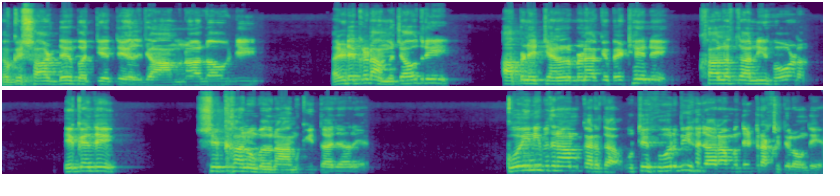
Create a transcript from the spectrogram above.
ਕਿਉਂਕਿ ਸਾਡੇ ਬੱਚੇ ਤੇ ਇਲਜ਼ਾਮ ਨਾ ਲਾਓ ਜੀ। ਜਿਹੜੇ ਕੜਮ ਚੌਧਰੀ ਆਪਣੇ ਚੈਨਲ ਬਣਾ ਕੇ ਬੈਠੇ ਨੇ, ਖਾਲਸਤਾਨੀ ਹੋਣ, ਇਹ ਕਹਿੰਦੇ ਸਿੱਖਾਂ ਨੂੰ ਬਦਨਾਮ ਕੀਤਾ ਜਾ ਰਿਹਾ। ਕੋਈ ਨਹੀਂ ਬਦਨਾਮ ਕਰਦਾ, ਉੱਥੇ ਹੋਰ ਵੀ ਹਜ਼ਾਰਾਂ ਬੰਦੇ ਟਰੱਕ ਚਲਾਉਂਦੇ ਆ।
